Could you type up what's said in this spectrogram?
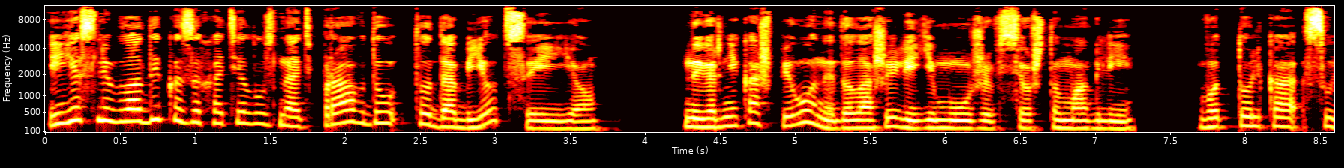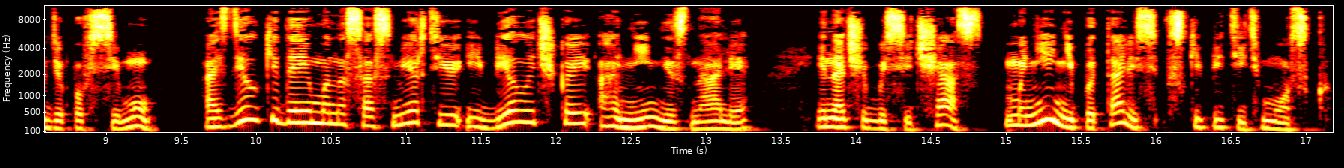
И если владыка захотел узнать правду, то добьется ее. Наверняка шпионы доложили ему уже все, что могли. Вот только, судя по всему, о сделке Деймона со смертью и Белочкой они не знали – иначе бы сейчас мне не пытались вскипятить мозг.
